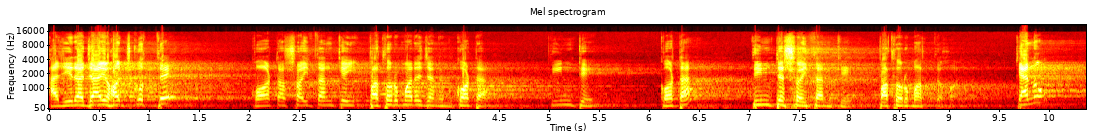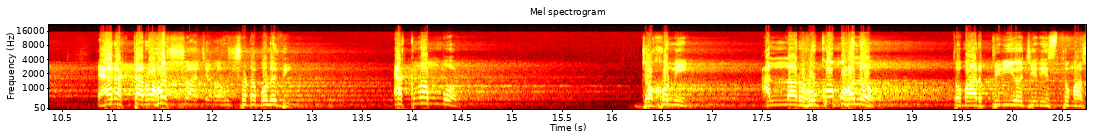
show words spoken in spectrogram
হাজিরা যায় হজ করতে, কটা শয়তানকে পাথর মারে জানেন? কটা? তিনটে। কটা? তিনটে শয়তানকে পাথর মারতে হয়। কেন? এর একটা রহস্য আছে, রহস্যটা বলে দিই। এক নম্বর, যখনই আল্লাহর হুকুম হলো তোমার প্রিয় জিনিস তোমার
